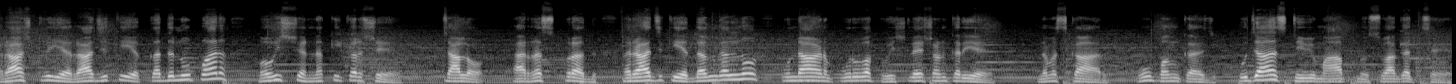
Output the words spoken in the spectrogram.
રાષ્ટ્રીય રાજકીય કદનું પણ ભવિષ્ય નક્કી કરશે. ચાલો, આ રસપ્રદ રાજકીય દંગલનું ઊંડાણપૂર્વક વિશ્લેષણ કરીએ. નમસ્કાર, હું પંકજ, ઉજાસ ટીવીમાં આપનું સ્વાગત છે.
